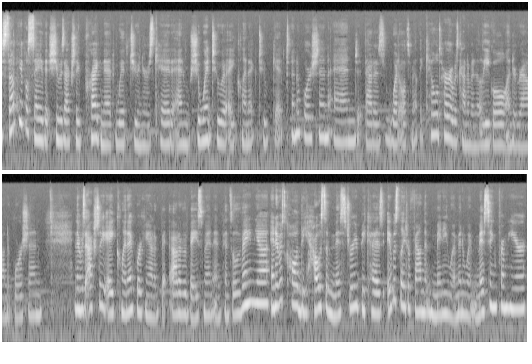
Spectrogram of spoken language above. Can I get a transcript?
Some people say that she was actually pregnant with Junior's kid and she went to a clinic to get an abortion and that is what ultimately killed her. It was kind of an illegal underground abortion. And there was actually a clinic working out of, out of a basement in Pennsylvania. And it was called the House of Mystery because it was later found that many women went missing from here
